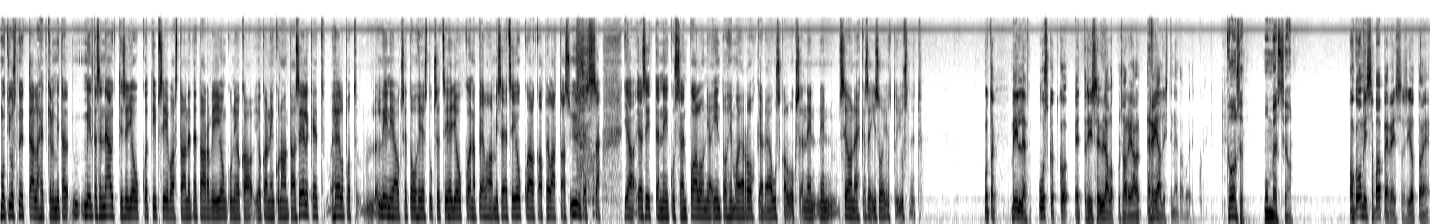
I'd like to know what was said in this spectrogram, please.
mutta just nyt tällä hetkellä, mitä, miltä se näytti se joukkue tipsiin vastaan, että ne tarvii jonkun, joka, joka niin kuin antaa selkeät, helpot linjaukset, ohjeistukset siihen joukkueena pelaamiseen, että se joukkue alkaa pelaa taas yhdessä ja, ja sitten niin kuin sen palon ja intohimo ja rohkeuden ja uskalluksen, niin, niin se on ehkä se iso juttu just nyt. Mutta Ville, uskotko, että siis se yläloppusarja on realistinen tavoite kuitenkin? On se. Mun mielestä se on. Onko omissa papereissasi jotain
